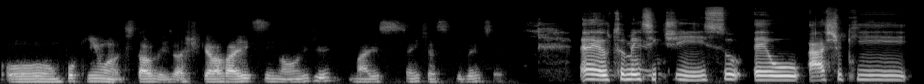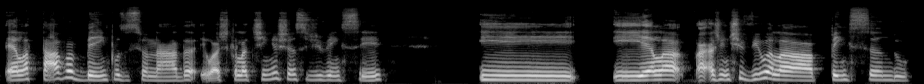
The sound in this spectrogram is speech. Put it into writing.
ou um pouquinho antes, talvez. Eu acho que ela vai sim longe, mas sem chance de vencer. É, eu também senti isso. Eu acho que ela estava bem posicionada. Eu acho que ela tinha chance de vencer. E, e ela, a gente viu ela pensando.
